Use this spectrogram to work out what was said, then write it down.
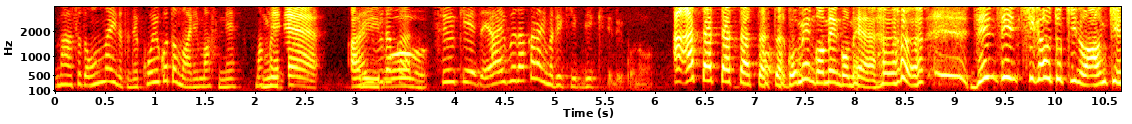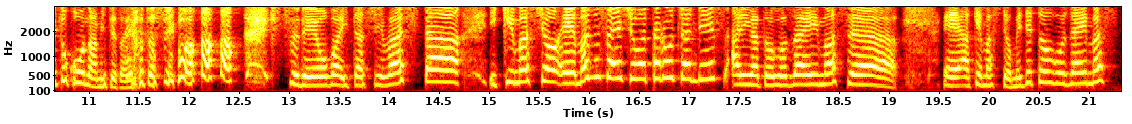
まあちょっとオンラインだとね、こういうこともありますね。まさに。ねえ。あるライブだからよ。、中継で、ライブだから今でき、できてる、この。あ、あったあったあったあったあった。ごめんごめんごめん。全然違う時のアンケートコーナー見てたよ、私は。失礼をばいたしました。行きましょう。えーまず最初は太郎ちゃんです。ありがとうございます。えー明けましておめでとうございます。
